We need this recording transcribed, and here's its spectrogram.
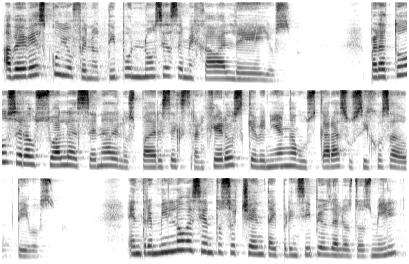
a bebés cuyo fenotipo no se asemejaba al de ellos, para todos era usual la escena de los padres extranjeros que venían a buscar a sus hijos adoptivos. Entre 1980 y principios de los 2000,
